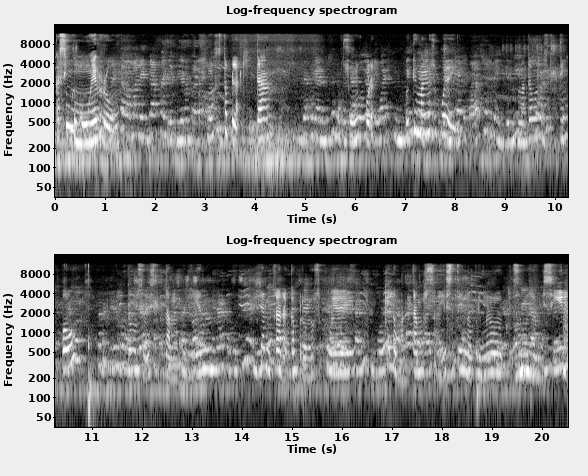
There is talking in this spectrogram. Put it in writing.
Casi me muero. Vamos a esta plaquita. Subimos por ahí. Uy, qué mal no se puede ir. Matamos a este tipo. Este también. Quisiera entrar acá, pero no se puede. Que lo matamos a este. No, primero hacemos el misil.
